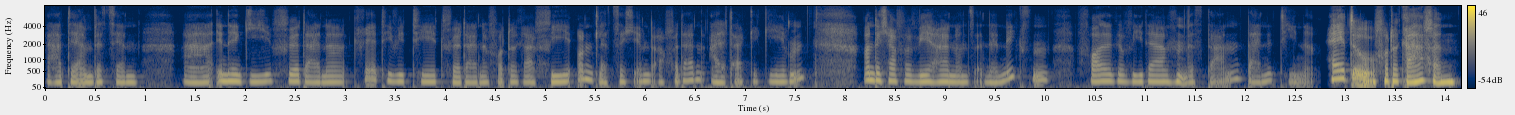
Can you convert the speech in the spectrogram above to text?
er hat dir ein bisschen äh, Energie für deine Kreativität, für deine Fotografie und letztlich eben auch für deinen Alltag gegeben. Und ich hoffe, wir hören uns in der nächsten Folge wieder. Bis dann, deine Tine. Hey du, Fotografin,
